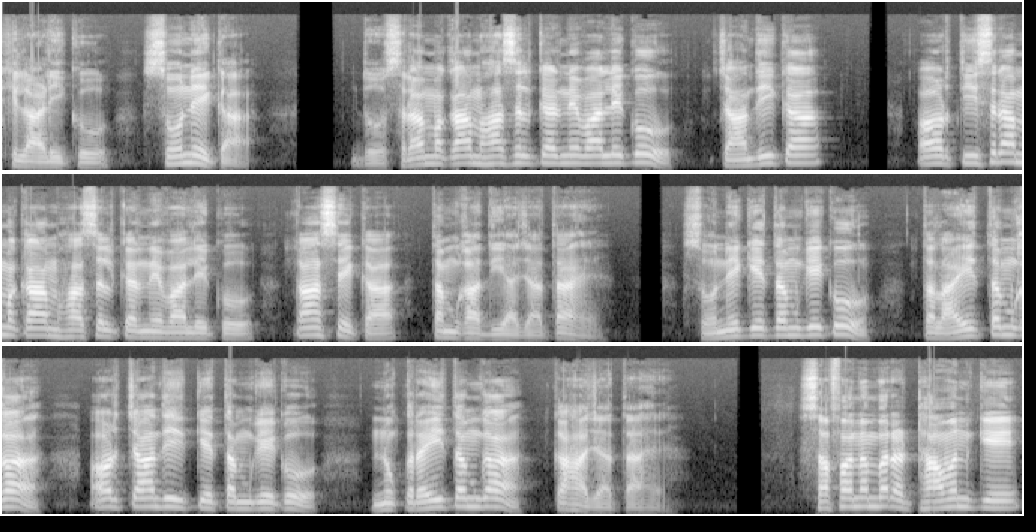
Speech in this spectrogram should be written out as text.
खिलाड़ी को सोने का, दूसरा मकाम हासिल करने वाले को चांदी का और तीसरा मकाम हासिल करने वाले को कांसे का तमगा दिया जाता है। सोने के तमगे को तलाई तमगा और चांदी के तमगे को नुकरई तमगा कहा जाता है। सफ़ा नंबर अट्ठावन के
